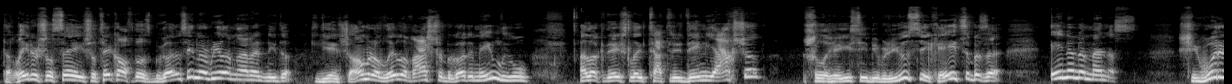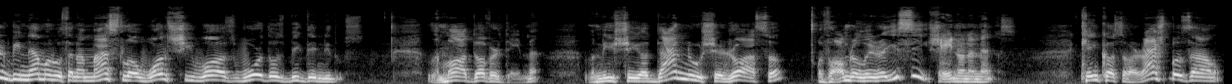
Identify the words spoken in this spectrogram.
That later she'll say, she'll take off those begadim say, no, really, I'm not a nida. Yen sha'amra leila vashra begadim eilu, ala kadesh le tatrideni achshav, shalahayisi bibriyusi, keitza baza, einan a menace. She wouldn't be neman with an amasla once she was, wore those big day nidus. Lama dover deme, lami sheyadanu sheroasa, v'amra leiraisi, sheinon a menace. Kein Kosav Rashbozal,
